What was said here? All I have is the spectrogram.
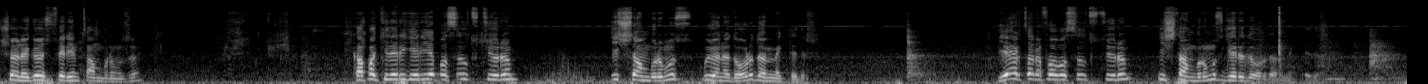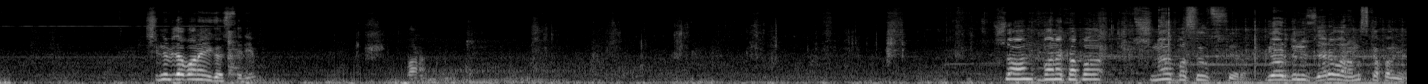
Şöyle göstereyim tamburumuzu. Kapak ileri geriye basılı tutuyorum. İç tamburumuz bu yöne doğru dönmektedir. Diğer tarafa basılı tutuyorum. İç tamburumuz geri doğru dönmektedir. Şimdi bir de vanayı göstereyim. Vana. Şu an vana kapa tuşuna basılı tutuyorum. Gördüğünüz üzere vanamız kapanıyor.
